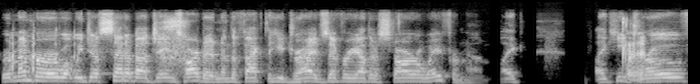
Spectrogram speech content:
remember what we just said about James Harden and the fact that he drives every other star away from him. Like, like he right. drove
